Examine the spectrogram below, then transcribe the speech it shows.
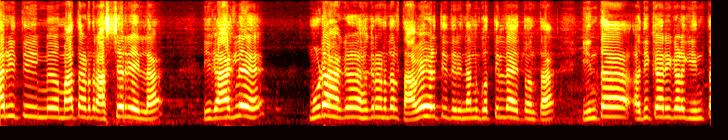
ಆ ರೀತಿ ಮಾತಾಡಿದ್ರೆ ಆಶ್ಚರ್ಯ ಇಲ್ಲ. ಈಗಾಗಲೇ ಮೂಢ ಹಗ ಹಗರಣದಲ್ಲಿ ತಾವೇ ಹೇಳ್ತಿದ್ದೀರಿ, ನನಗೆ ಗೊತ್ತಿಲ್ಲದೆ ಆಯಿತು ಅಂತ. ಇಂಥ ಅಧಿಕಾರಿಗಳಿಗೆ ಇಂಥ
